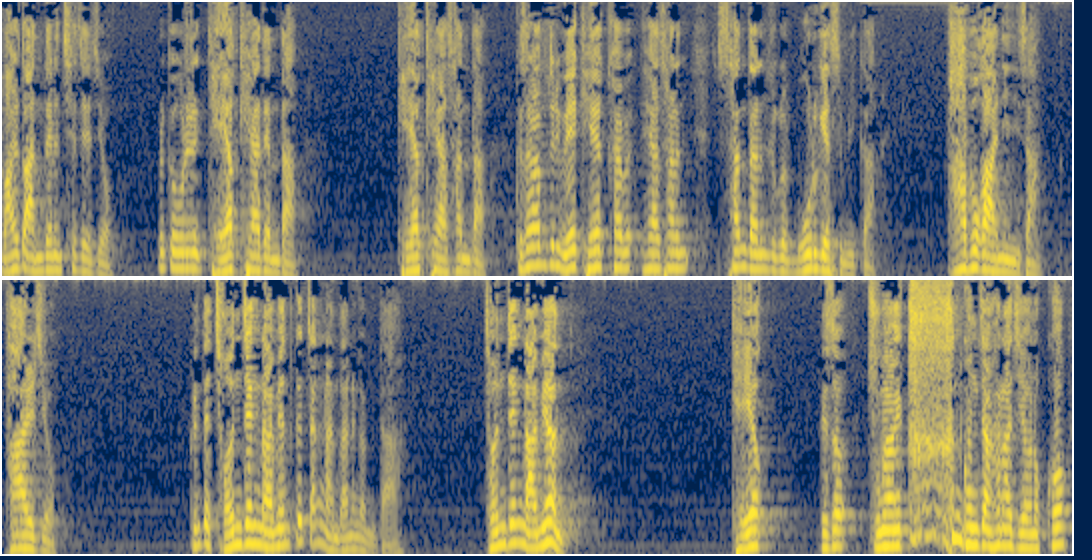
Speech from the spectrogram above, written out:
말도 안 되는 체제죠. 그러니까 우리는 개혁해야 된다. 개혁해야 산다. 그 사람들이 왜 개혁해야 사는, 산다는 줄 모르겠습니까? 바보가 아닌 이상 다 알죠. 그런데 전쟁 나면 끝장난다는 겁니다. 전쟁 나면 개혁, 그래서 중앙에 큰 공장 하나 지어놓고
